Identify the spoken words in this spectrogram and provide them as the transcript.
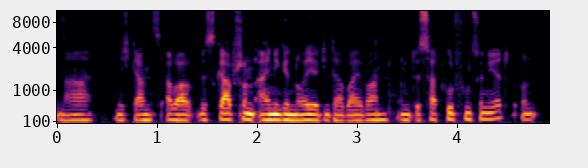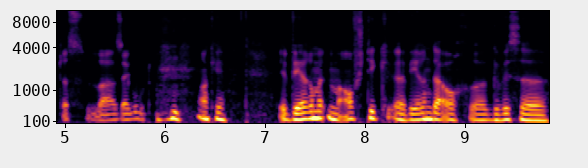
Na, nicht ganz, aber es gab schon einige neue, die dabei waren und es hat gut funktioniert und das war sehr gut. Okay. Wäre mit dem Aufstieg, äh, wären da auch äh, gewisse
